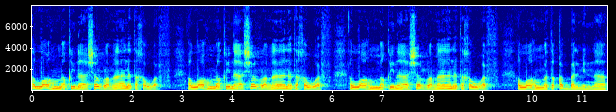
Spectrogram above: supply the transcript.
اللهم قنا شر ما نتخوف. اللهم قنا شر ما نتخوف. اللهم قنا شر ما نتخوف. اللهم تقبل منا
